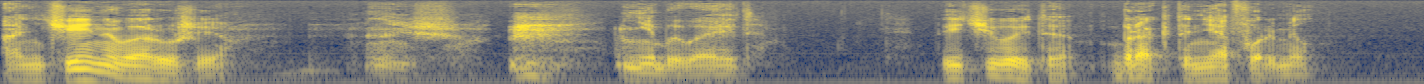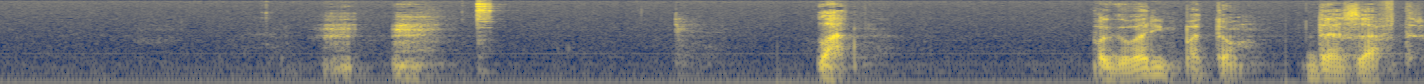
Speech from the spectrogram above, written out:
А ничейного оружия, знаешь, не бывает. Ты чего это брак-то не оформил? Поговорим потом. До завтра.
